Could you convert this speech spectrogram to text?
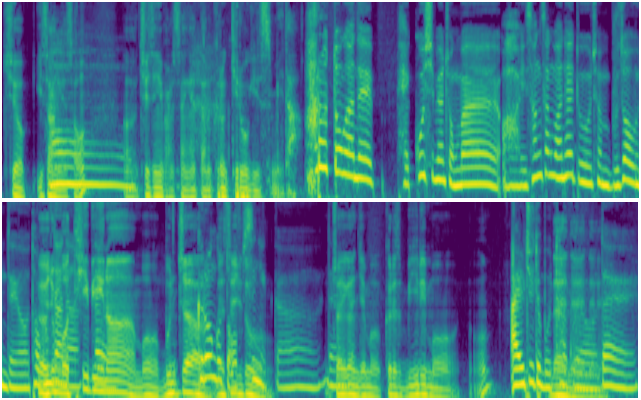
지역 이상에서 어. 어, 지진이 발생했다는 그런 기록이 있습니다. 하루 동안에 100곳이면 정말 아, 이 상상만 해도 참 무서운데요. 더군다나 요즘 뭐 네. TV나 뭐 문자 그런 것도 없으니까. 네. 저희가 이제 뭐 그래서 미리 뭐 어? 알지도 네, 못하고요. 네, 네. 네.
